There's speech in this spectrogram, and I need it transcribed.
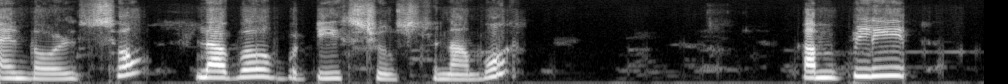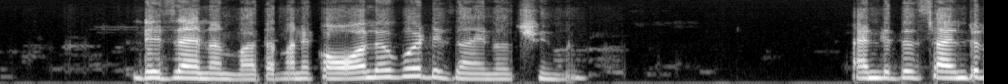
అండ్ ఆల్సో ఫ్లవర్ బుటీస్ చూస్తున్నాము. కంప్లీట్ డిజైన్ అన్నమాట. మనకి ఆల్ ఓవర్ డిజైన్ వచ్చింది. And the center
